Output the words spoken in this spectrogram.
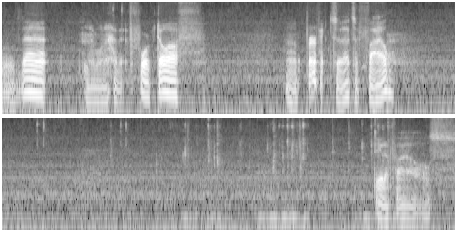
move that. And I want to have it forked off. Uh, perfect, so that's a file. Data files.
